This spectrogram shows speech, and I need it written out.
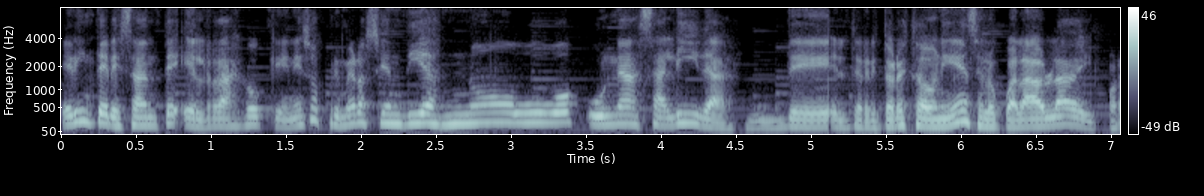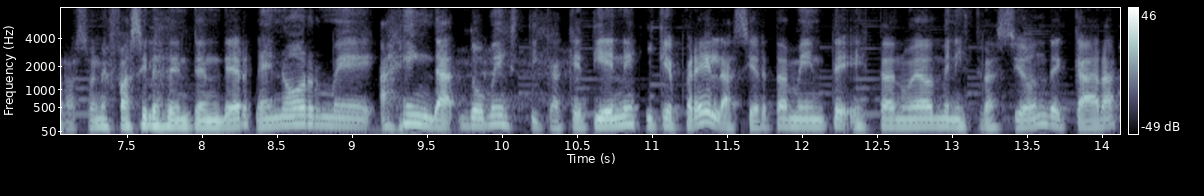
era interesante el rasgo que en esos primeros 100 días no hubo una salida del territorio estadounidense, lo cual habla, y por razones fáciles de entender, la enorme agenda doméstica que tiene y que prela ciertamente esta nueva administración de cara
